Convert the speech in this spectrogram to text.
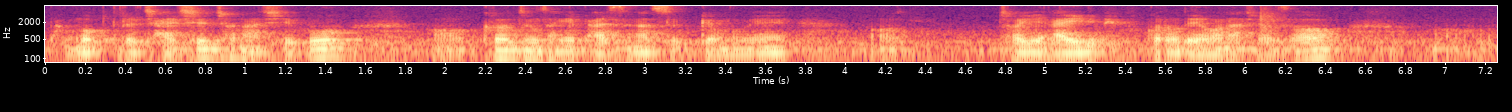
방법들을 잘 실천하시고 어, 그런 증상이 발생했을 경우에 어, 저희 아이디 피부과로 내원하셔서 어,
